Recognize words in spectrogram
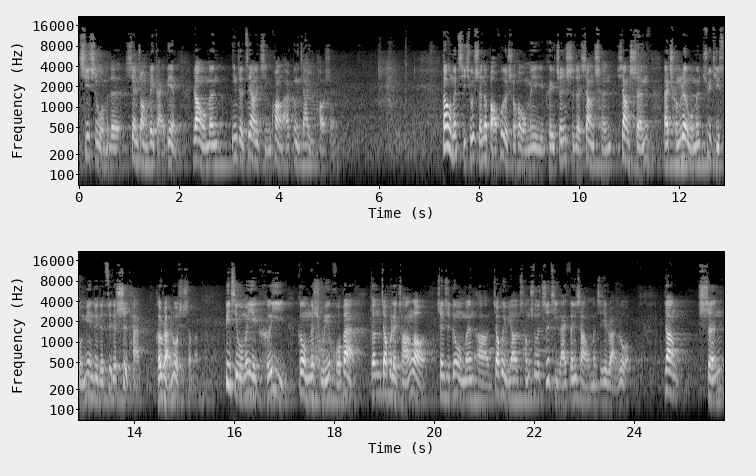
期使我们的现状被改变。让我们因着这样的情况而更加依靠神。当我们祈求神的保护的时候，我们也可以真实的向神、向神来承认我们具体所面对的罪的试探和软弱是什么，并且我们也可以跟我们的属灵伙伴、跟教会的长老，甚至跟我们啊教会比较成熟的肢体来分享我们这些软弱，让神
